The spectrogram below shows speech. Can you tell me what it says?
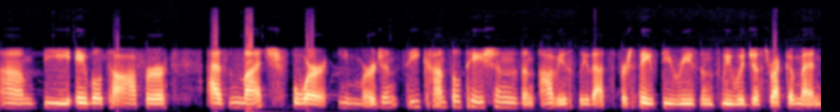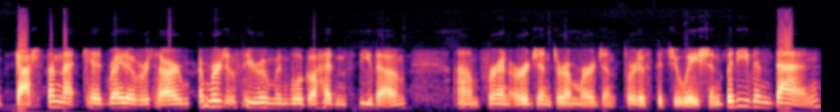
um, be able to offer as much for emergency consultations, and obviously that's for safety reasons. We would just recommend, gosh, send that kid right over to our emergency room and we'll go ahead and see them um, for an urgent or emergent sort of situation. But even then,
